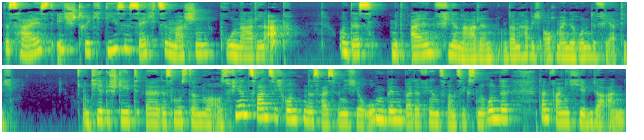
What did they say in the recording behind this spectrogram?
Das heißt, ich stricke diese 16 Maschen pro Nadel ab und das mit allen vier Nadeln. Und dann habe ich auch meine Runde fertig. Und hier besteht äh, das Muster nur aus 24 Runden. Das heißt, wenn ich hier oben bin bei der 24. Runde, dann fange ich hier wieder an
